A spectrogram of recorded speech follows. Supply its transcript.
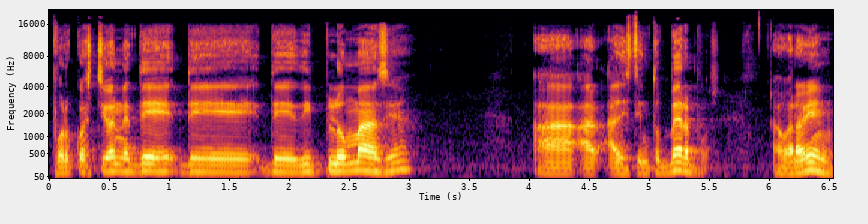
por cuestiones de, diplomacia a, distintos verbos. Ahora bien,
